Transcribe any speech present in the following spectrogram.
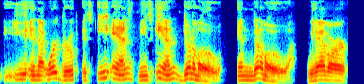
you, in that word group. It's en, means in, dunamo, in dynamo. We have our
